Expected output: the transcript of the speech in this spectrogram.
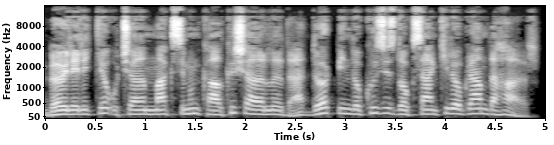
Böylelikle uçağın maksimum kalkış ağırlığı da 4990 kilogram daha ağır.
